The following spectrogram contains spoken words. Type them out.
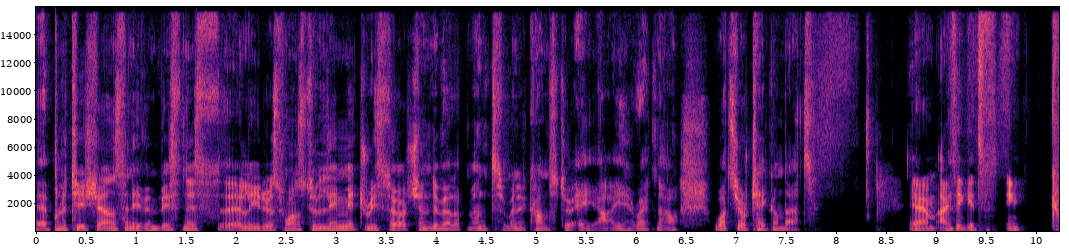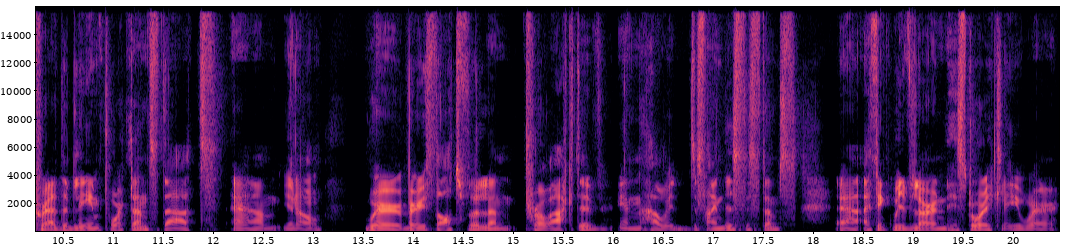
uh, politicians and even business uh, leaders wants to limit research and development when it comes to AI right now. What's your take on that? Um, I think it's incredibly important that um, you know we're very thoughtful and proactive in how we design these systems. Uh, I think we've learned historically where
